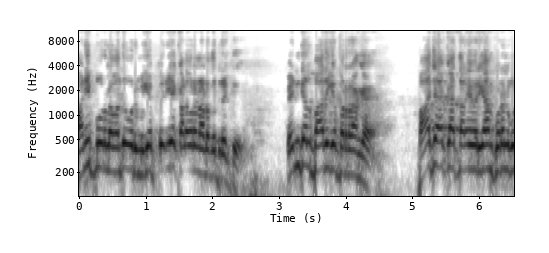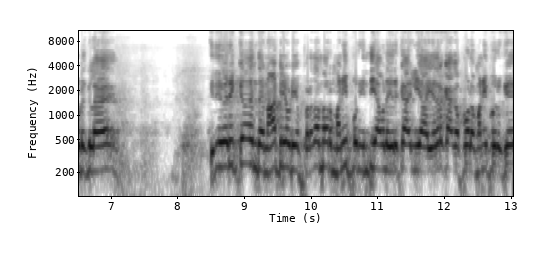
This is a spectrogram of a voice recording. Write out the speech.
மணிப்பூர்ல வந்து ஒரு மிகப்பெரிய கலவரம் நடந்துட்டு இருக்கு பெண்கள் பாதிக்கப்படுறாங்க. பாஜக தலைவர் ஏன் குரல் கொடுக்கல? இது வரைக்கும் இந்த நாட்டினுடைய பிரதமர் மணிப்பூர் இந்தியாவில் இருக்கா இல்லையா? எதற்காக போல மணிப்பூருக்கு?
